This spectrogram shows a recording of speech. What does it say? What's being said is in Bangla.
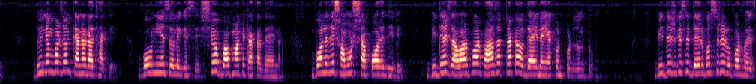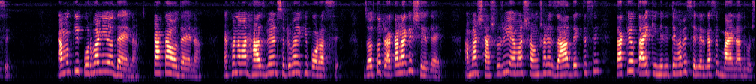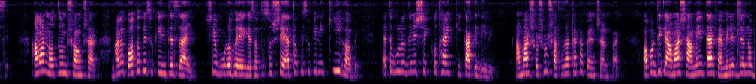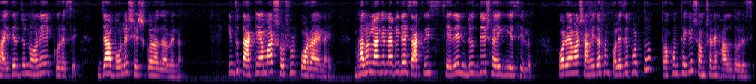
দুই নম্বর জন কানাডা থাকে। বউ নিয়ে চলে গেছে। সেও বাপ মাকে টাকা দেয় না। বলে যে সমস্যা পরে দিবে। বিদেশ যাওয়ার পর পাঁচ হাজার টাকাও দেয় নাই এখন পর্যন্ত। বিদেশ গেছে দেড় বছরের উপর হয়েছে। এমনকি কোরবানিও দেয় না, টাকাও দেয় না। এখন আমার হাজব্যান্ড ছোটো ভাইকে পড়াচ্ছে। যত টাকা লাগে সে দেয়। আমার শাশুড়ি আমার সংসারে যা দেখতেছে তাকেও তাই কিনে দিতে হবে, ছেলের কাছে বায়না ধরছে। আমার নতুন সংসার, আমি কত কিছু কিনতে চাই? সে বুড়ো হয়ে গেছে, অথচ সে এত কিছু কিনে কি হবে? এতগুলো জিনিস সে কোথায় কি, কাকে দিবে? আমার শ্বশুর সাত হাজার টাকা পেনশন পায়। অপরদিকে আমার স্বামী তার ফ্যামিলির জন্য, ভাইদের জন্য অনেক করেছে। যা বলে শেষ করা যাবে না। কিন্তু তাকে আমার শ্বশুর পড়ায় নাই। ভালো লাগে না বিদায়, চাকরি ছেড়ে নিরুদ্দেশ হয়ে গিয়েছিল। পরে আমার স্বামী যখন কলেজে পড়তো, তখন থেকে সংসারে হাল ধরেছে।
